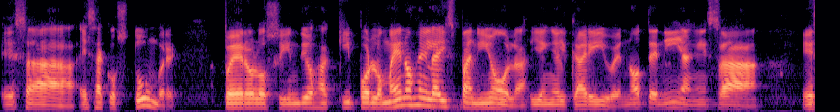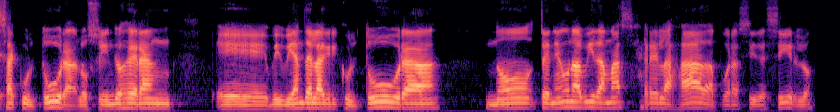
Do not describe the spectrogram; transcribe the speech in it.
esa, esa costumbre pero los indios aquí, por lo menos en la Hispaniola y en el Caribe, no tenían esa, esa cultura. Los indios eran, eh, vivían de la agricultura, no tenían una vida más relajada, por así decirlo.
